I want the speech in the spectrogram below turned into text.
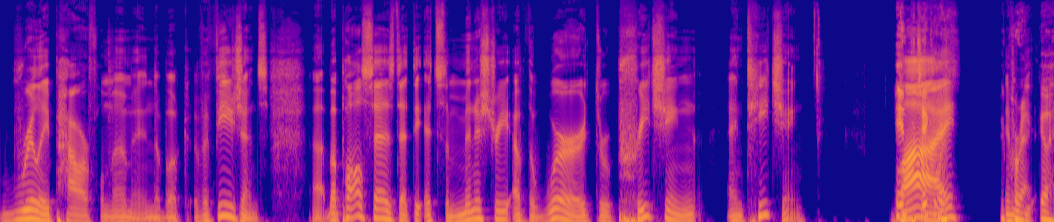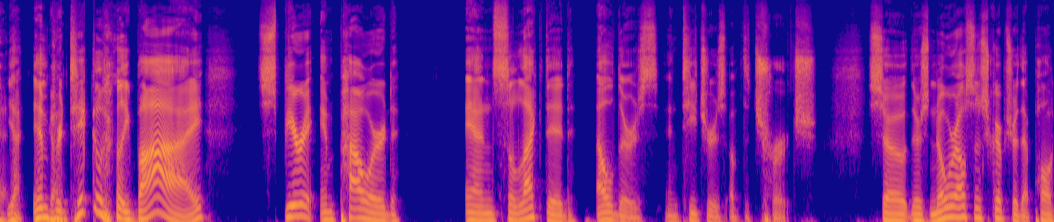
really powerful moment in the book of ephesians uh, but paul says that the, it's the ministry of the word through preaching and teaching in by correct go ahead yeah in particularly by spirit empowered and selected elders and teachers of the church. So there's nowhere else in scripture that Paul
